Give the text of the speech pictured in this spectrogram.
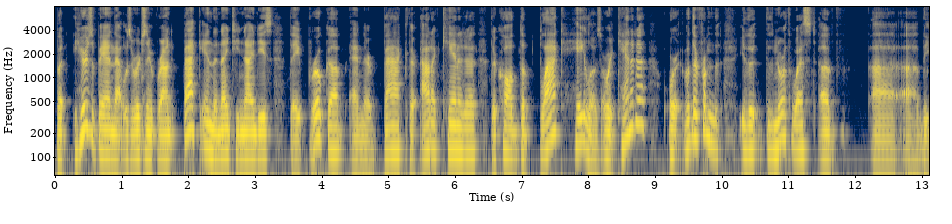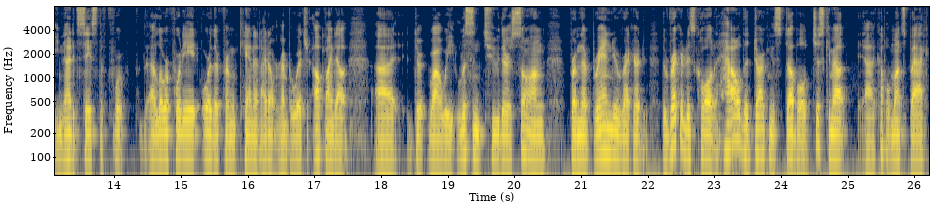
but here's a band that was originally around back in the 1990s. They broke up and they're back. They're out of Canada. They're called the Black Halos. Or wait, Canada? Or well, they're from the, either the northwest of uh, uh, the United States, the uh, lower 48, or they're from Canada. I don't remember which. I'll find out uh, while we listen to their song from their brand new record. The record is called How the Darkness Doubled, just came out a couple months back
